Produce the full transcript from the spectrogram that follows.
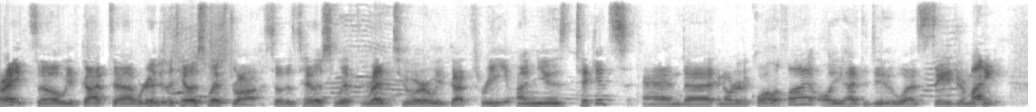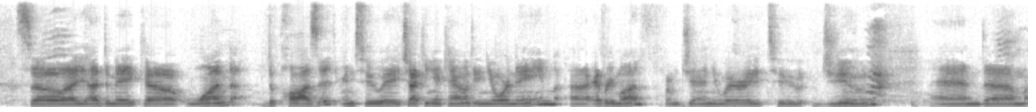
All right, so we've got, uh, we're going to do the Taylor Swift draw. So the Taylor Swift Red Tour, we've got three unused tickets, and uh, in order to qualify, all you had to do was save your money. So uh, you had to make uh, one deposit into a checking account in your name uh, every month from January to June. And um,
